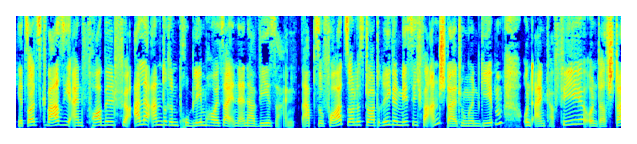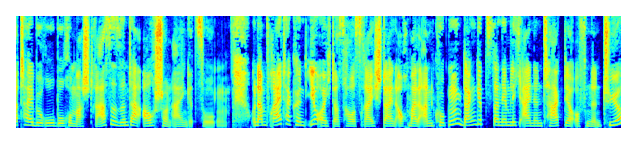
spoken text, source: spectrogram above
Jetzt soll es quasi ein Vorbild für alle anderen Problemhäuser in NRW sein. Ab sofort soll es dort regelmäßig Veranstaltungen geben und ein Café und das Stadtteilbüro Bochumer Straße sind da auch schon eingezogen. Und am Freitag könnt ihr euch das Haus Reichstein auch mal angucken. Dann gibt's da nämlich einen Tag der offenen Tür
